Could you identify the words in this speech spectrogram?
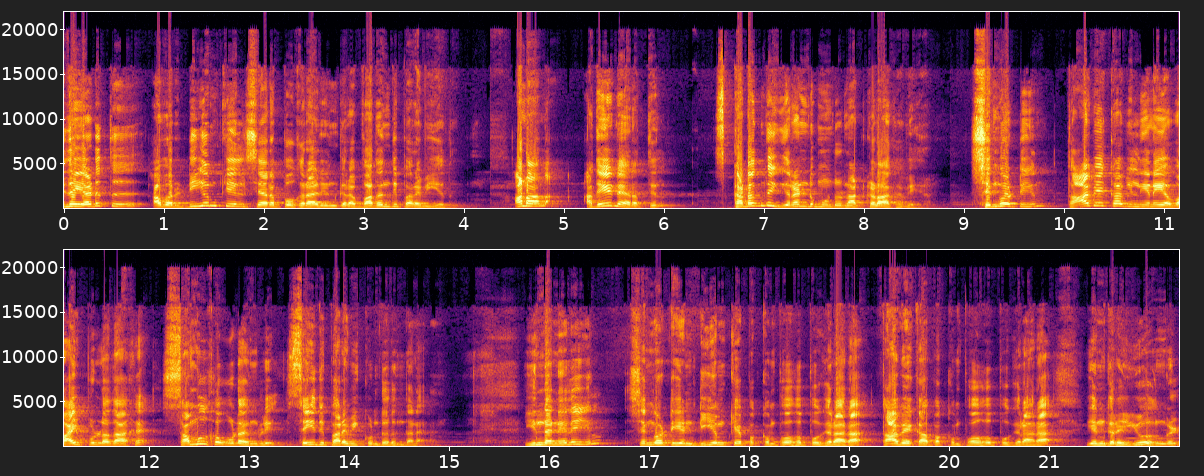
இதையடுத்து அவர் டிஎம்கேயில் சேரப்போகிறார் என்கிற வதந்தி பரவியது. ஆனால் அதே நேரத்தில் கடந்த இரண்டு மூன்று நாட்களாகவே செங்கோட்டையும் தாவேக்காவில் இணைய வாய்ப்புள்ளதாக சமூக ஊடகங்களில் செய்தி பரவி கொண்டிருந்தன. இந்த நிலையில் செங்கோட்டையன் டிஎம்கே பக்கம் போகப் போகிறாரா? தாவேகா பக்கம் போகப் போகிறாரா? என்கிற யூகங்கள்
